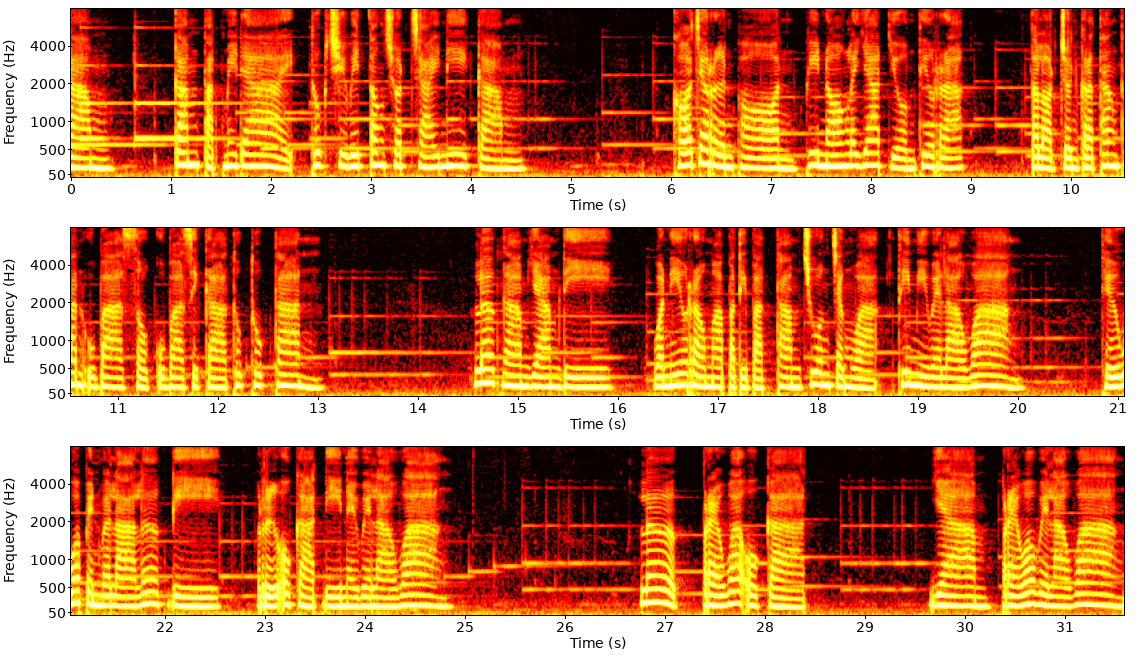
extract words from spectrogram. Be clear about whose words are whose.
Speaker 1: กรรม กรรมตัดไม่ได้ ทุกชีวิตต้องชดใช้หนี้กรรม ขอเจริญพร พี่น้องและญาติโยมที่รัก ตลอดจนกระทั่งท่านอุบาสกอุบาสิกาทุกๆทท่าน เลิกงามยามดี วันนี้เรามาปฏิบัติธรรมช่วงจังหวะที่มีเวลาว่าง ถือว่าเป็นเวลาเลิกดี หรือโอกาสดีในเวลาว่าง เลิกแปลว่าโอกาส ยาม แปลว่าเวลาว่าง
